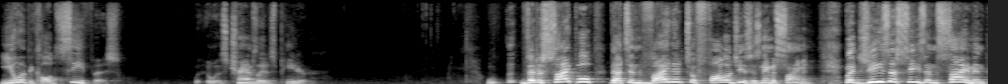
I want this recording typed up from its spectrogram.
You will be called Cephas. It was translated as Peter. The disciple that's invited to follow Jesus, his name is Simon. But Jesus sees in Simon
